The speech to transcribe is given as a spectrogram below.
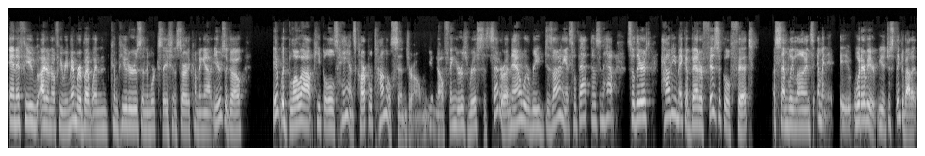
and if you, I don't know if you remember, but when computers and workstations started coming out years ago, it would blow out people's hands, carpal tunnel syndrome, you know, fingers, wrists, etc. Now we're redesigning it so that doesn't happen. So there's how do you make a better physical fit? Assembly lines. I mean, whatever you, you just think about it.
